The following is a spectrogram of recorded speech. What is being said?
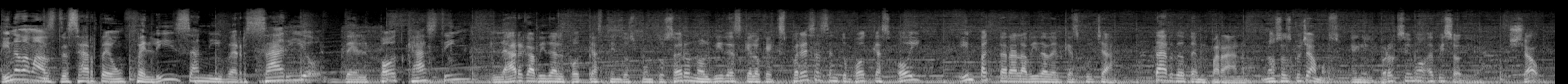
Y nada más, desearte un feliz aniversario del podcasting. Larga vida al podcasting 2.0. No olvides que lo que expresas en tu podcast hoy impactará la vida del que escucha tarde o temprano. Nos escuchamos en el próximo episodio. Chao.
